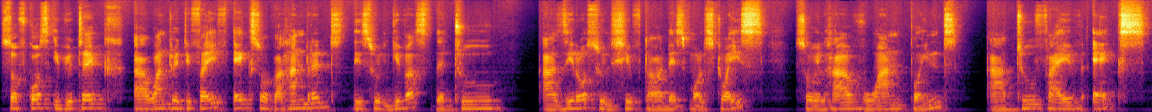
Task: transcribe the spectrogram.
so of course if you take uh, 125x over 100 this will give us the two uh, zeros will shift our decimals twice. So we'll have 1.25x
